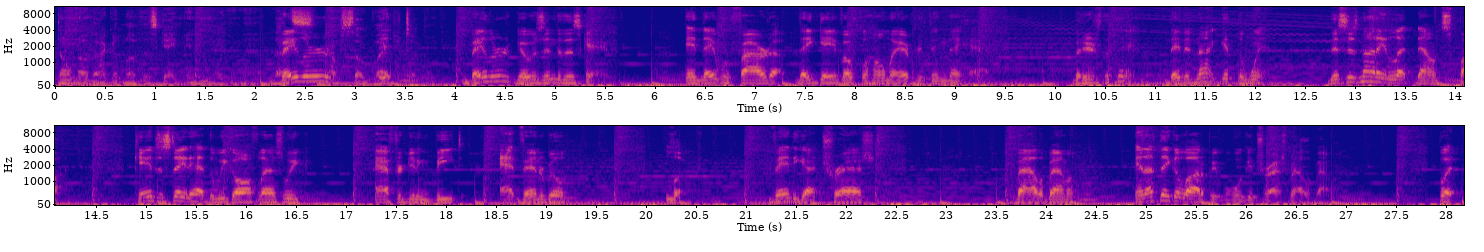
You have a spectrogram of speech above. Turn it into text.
Don't know that I could love this game any more than that. That's- Baylor- I'm so glad you took them. Baylor goes into this game and they were fired up. They gave Oklahoma everything they had. But here's the thing they did not get the win. This is not a letdown spot. Kansas State had the week off last week after getting beat at Vanderbilt. Look, Vandy got trashed by Alabama, and I think a lot of people will get trashed by Alabama. But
